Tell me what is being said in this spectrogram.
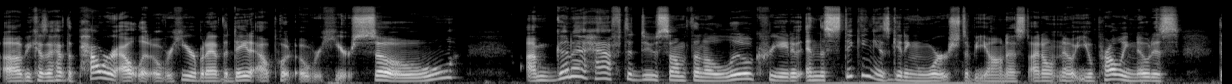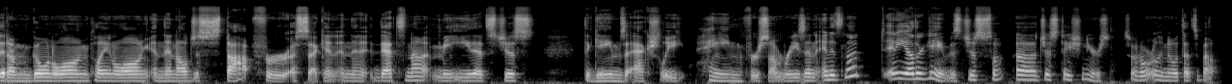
Uh, because I have the power outlet over here, but I have the data output over here. So I'm gonna have to do something a little creative. And the sticking is getting worse, to be honest. I don't know. You'll probably notice that I'm going along, playing along, and then I'll just stop for a second. And then it, that's not me. That's just the game's actually hanging for some reason. And it's not any other game. It's just uh, just. So I don't really know what that's about.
